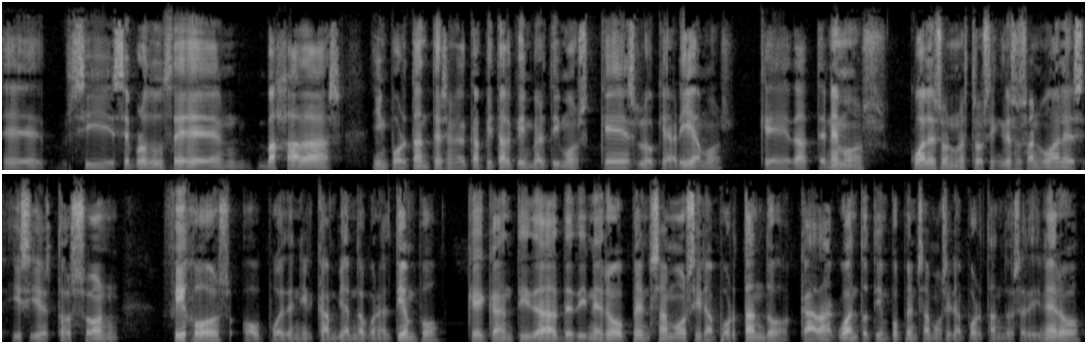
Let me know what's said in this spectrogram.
eh, si se producen bajadas importantes en el capital que invertimos, qué es lo que haríamos, qué edad tenemos, cuáles son nuestros ingresos anuales y si estos son fijos o pueden ir cambiando con el tiempo, qué cantidad de dinero pensamos ir aportando, cada cuánto tiempo pensamos ir aportando ese dinero,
